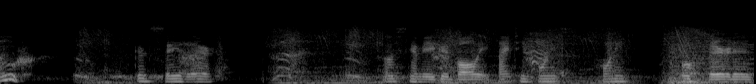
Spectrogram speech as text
Ooh save there. Oh, this is gonna be a good volley. 19 points, 20. Oh, there it is.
